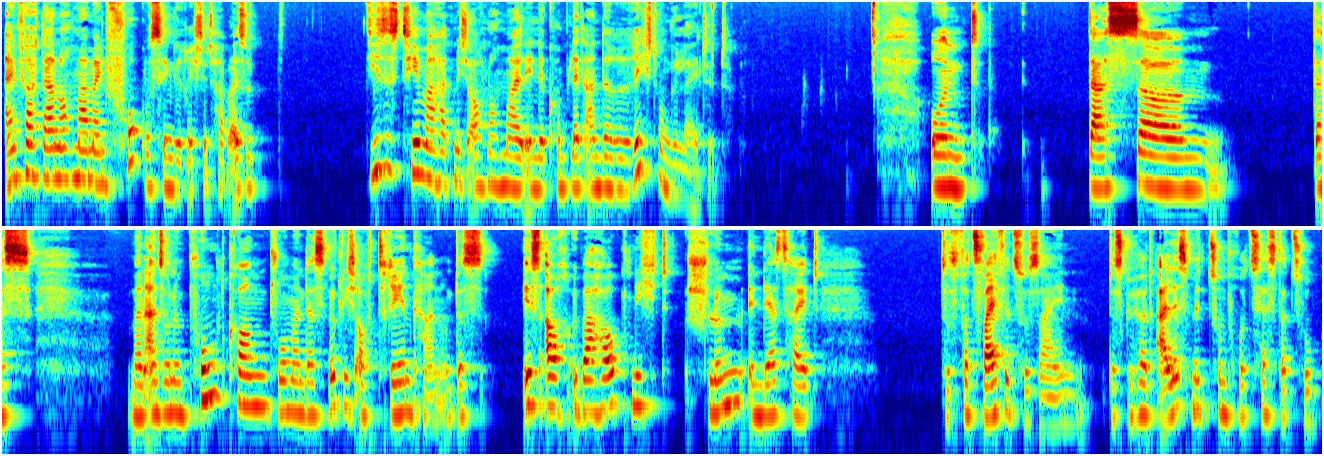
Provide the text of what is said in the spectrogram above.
einfach da nochmal meinen Fokus hingerichtet habe. Also dieses Thema hat mich auch nochmal in eine komplett andere Richtung geleitet. Und dass, ähm, dass man an so einen Punkt kommt, wo man das wirklich auch drehen kann. Und das ist auch überhaupt nicht schlimm, in der Zeit verzweifelt zu sein. Das gehört alles mit zum Prozess dazu.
